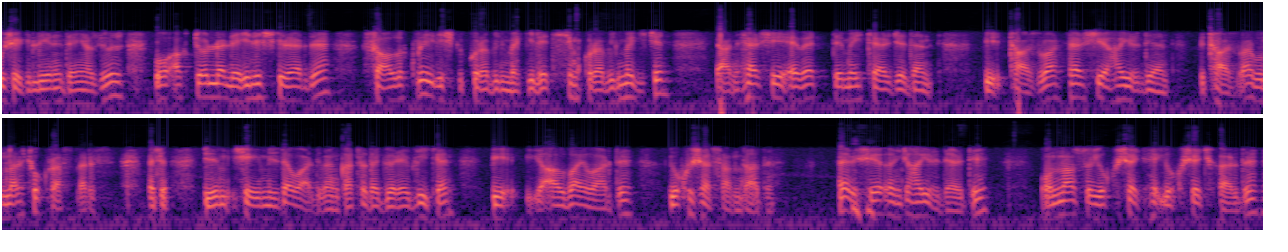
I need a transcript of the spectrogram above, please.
Bu şekilde yeniden yazıyoruz. O aktörlerle ilişkilerde sağlıklı ilişki kurabilmek, iletişim kurabilmek için yani her şeyi evet demeyi tercih eden bir tarz var. Her şeye hayır diyen bir tarz var. Bunlara çok rastlarız. Mesela bizim şeyimizde vardı. Ben Gata'da görevliyken bir albay vardı. Yokuş Hasan'dı adı. Her şeye önce hayır derdi. Ondan sonra yokuşa yokuşa çıkardı.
